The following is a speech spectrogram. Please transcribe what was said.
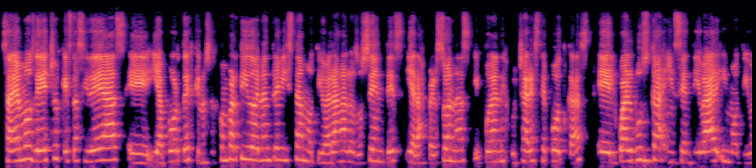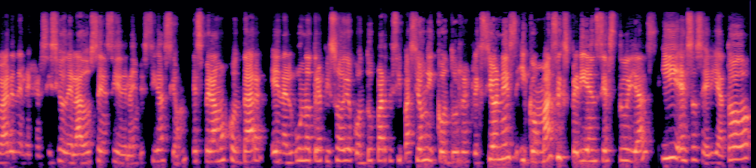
Sabemos, de hecho, que estas ideas eh, y aportes que nos has compartido en la entrevista motivarán a los docentes y a las personas que puedan escuchar este podcast, el cual busca incentivar y motivar en el ejercicio de la docencia y de la investigación. Esperamos contar en algún otro episodio con tu participación y con tus reflexiones y con más experiencias tuyas. Y eso sería todo.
